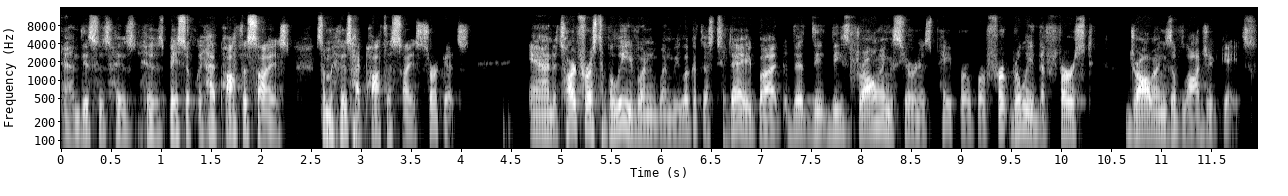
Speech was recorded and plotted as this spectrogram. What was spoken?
And this is his, his basically hypothesized, some of his hypothesized circuits and it's hard for us to believe when, when we look at this today, but the, the, these drawings here in his paper were really the first drawings of logic gates.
